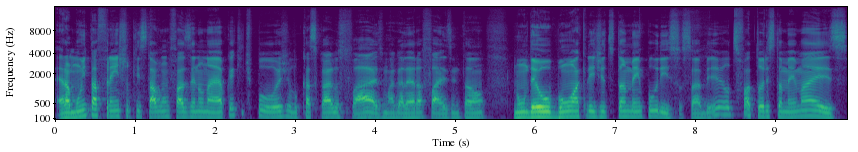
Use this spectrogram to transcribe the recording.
era muito à frente do que estavam fazendo na época que, tipo, hoje o Lucas Carlos faz, uma galera faz. Então, não deu o bom, acredito, também por isso, sabe? E outros fatores também, mas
